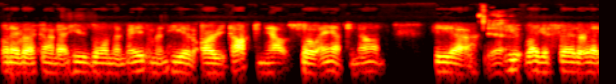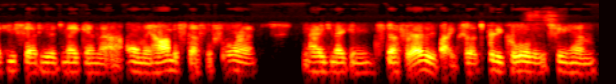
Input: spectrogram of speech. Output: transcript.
whenever I found out he was the one that made them, and he had already talked to me, I was so amped. You know, and he, uh, yeah, he, like I said, or like you said, he was making uh, only Honda stuff before, and now he's making stuff for every bike. So it's pretty cool to see him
